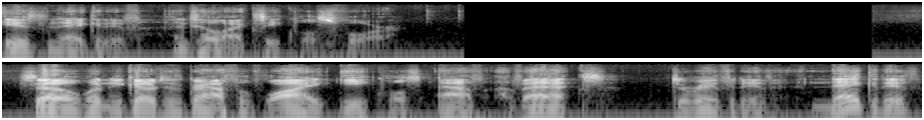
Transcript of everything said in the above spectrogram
is negative until x equals 4. So when we go to the graph of y equals f of x, derivative negative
